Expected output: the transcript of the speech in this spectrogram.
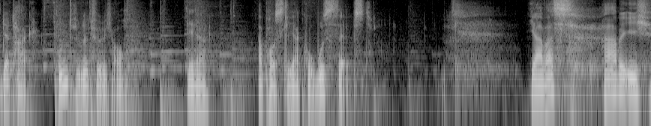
Der Tag und natürlich auch der Apostel Jakobus selbst. Ja, was habe ich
